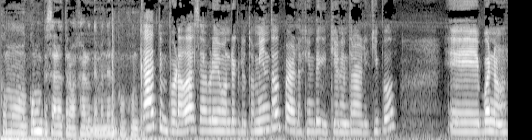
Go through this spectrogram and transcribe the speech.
cómo, cómo empezar a trabajar de manera conjunta? Cada temporada se abre un reclutamiento para la gente que quiere entrar al equipo. Eh, bueno,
